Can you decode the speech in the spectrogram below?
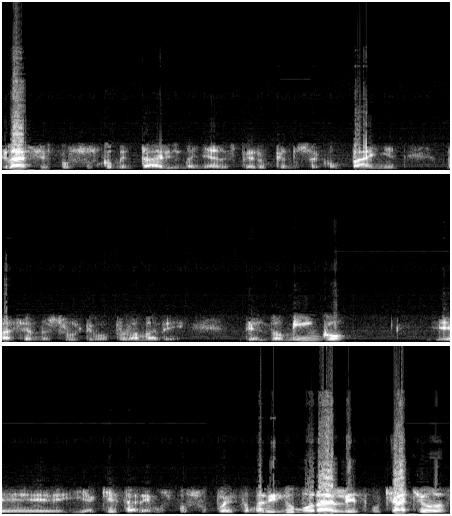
Gracias por sus comentarios. Mañana espero que nos acompañen. Va a ser nuestro último programa de, del domingo. Eh, y aquí estaremos, por supuesto. Marilú Morales, muchachos,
